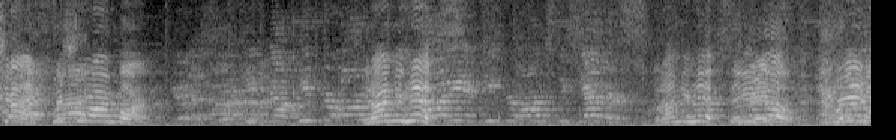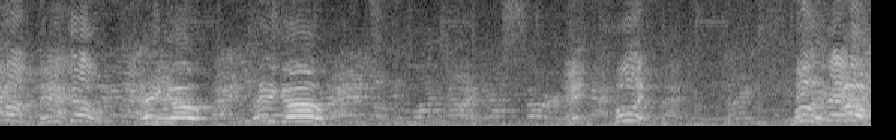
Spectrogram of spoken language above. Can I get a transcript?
try. Push your arm bar. Get on your hips. Get on your hips. There you go. Your hips up. There you go. There you go. There you go. Hey, pull it. Pull it back.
